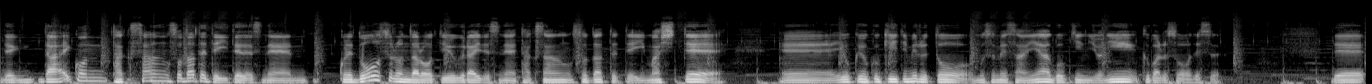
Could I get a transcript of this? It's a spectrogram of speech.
で、大根たくさん育てていてですね、これどうするんだろうっていうぐらいですね、たくさん育てていまして、えーよくよく聞いてみると、娘さんやご近所に配るそうです。で、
